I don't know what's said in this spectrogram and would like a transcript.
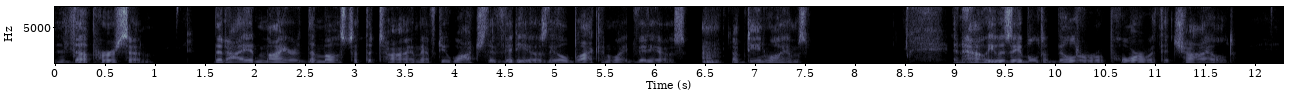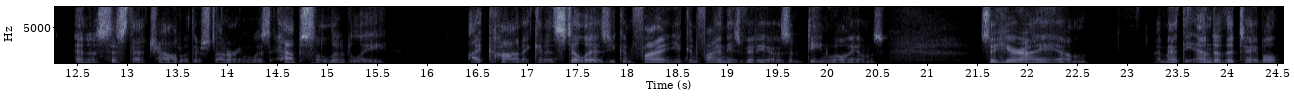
the person that I admired the most at the time after you watch the videos, the old black and white videos of Dean Williams, and how he was able to build a rapport with a child and assist that child with their stuttering was absolutely iconic and it still is. You can find you can find these videos of Dean Williams. So here I am I'm at the end of the table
